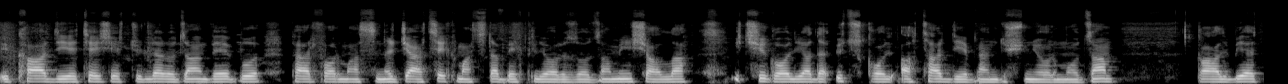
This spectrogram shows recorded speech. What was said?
Icardi'ye teşekkürler hocam ve bu performansını gerçek maçta bekliyoruz hocam. İnşallah 2 gol ya da 3 gol atar diye ben düşünüyorum hocam galibiyet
